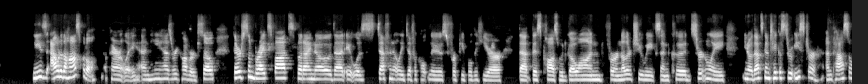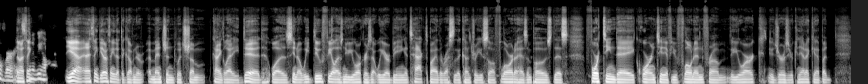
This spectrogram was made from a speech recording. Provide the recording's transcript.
he's out of the hospital apparently and he has recovered. So there's some bright spots but i know that it was definitely difficult news for people to hear that this pause would go on for another two weeks and could certainly you know that's going to take us through easter and passover. No, it's going to be hard yeah, and I think the other thing that the governor uh, mentioned, which I'm kind of glad he did, was you know we do feel as New Yorkers that we are being attacked by the rest of the country. You saw Florida has imposed this 14 day quarantine if you've flown in from New York, New Jersey, or Connecticut, but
